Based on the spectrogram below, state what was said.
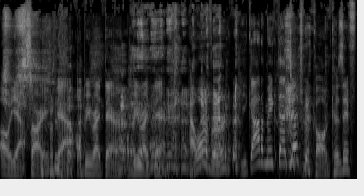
oh yeah sorry. Yeah i'll be right there. I'll be right there. However you got to make that judgment call because if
